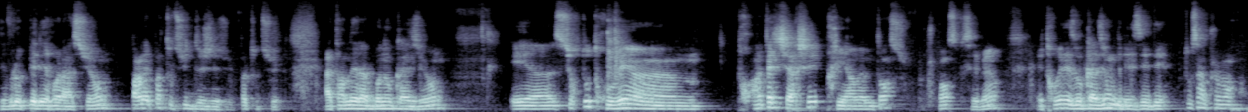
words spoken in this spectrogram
développez des relations. Parlez pas tout de suite de Jésus, pas tout de suite. Attendez la bonne occasion et euh, surtout trouver un. En fait, chercher, prier en même temps. Je pense que c'est bien et trouver des occasions de les aider, tout simplement,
